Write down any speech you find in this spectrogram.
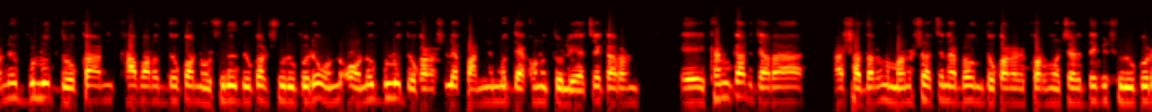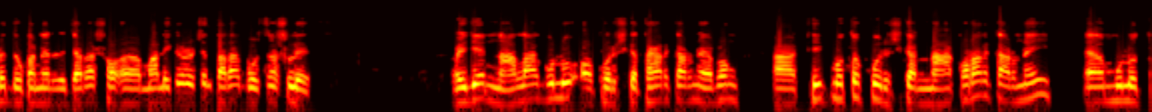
অনেকগুলো দোকান, খাবারের দোকান, ওষুধের দোকান শুরু করে অনেকগুলো দোকান আসলে পানির মধ্যে এখনও তলিয়ে আছে। কারণ এখানকার যারা সাধারণ মানুষ আছেন এবং দোকানের কর্মচারী থেকে শুরু করে দোকানের যারা মালিকরা রয়েছেন, তারা বলছেন আসলে ওই যে নালাগুলো অপরিষ্কার থাকার কারণে এবং ঠিক মতো পরিষ্কার না করার কারণেই মূলত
